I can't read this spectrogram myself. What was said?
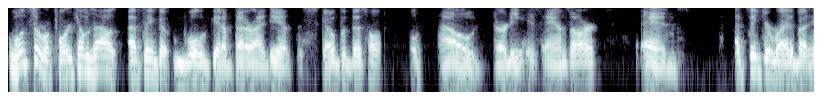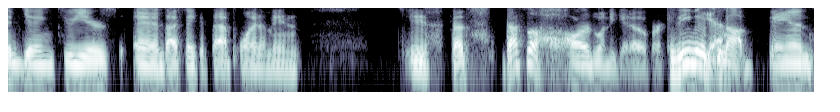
once the report comes out, I think that we'll get a better idea of the scope of this whole how dirty his hands are. And I think you're right about him getting two years. And I think at that point, I mean, geez, that's that's a hard one to get over. Because even if Yeah. you're not banned,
